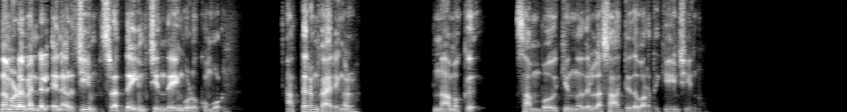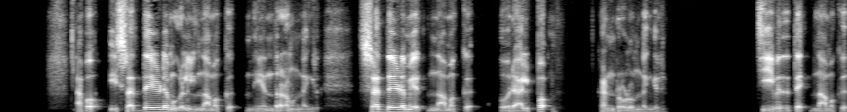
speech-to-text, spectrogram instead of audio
നമ്മുടെ മെന്റൽ എനർജിയും ശ്രദ്ധയും ചിന്തയും കൊടുക്കുമ്പോൾ അത്തരം കാര്യങ്ങൾ നമുക്ക് സംഭവിക്കുന്നതിനുള്ള സാധ്യത വർദ്ധിക്കുകയും ചെയ്യുന്നു. അപ്പോൾ ഈ ശ്രദ്ധയുടെ മുകളിൽ നമുക്ക് നിയന്ത്രണം ഉണ്ടെങ്കിൽ ശ്രദ്ധയുടെ മേൽ നമുക്ക് ഒരല്പം കൺട്രോൾ ഉണ്ടെങ്കിൽ ജീവിതത്തെ നമുക്ക്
